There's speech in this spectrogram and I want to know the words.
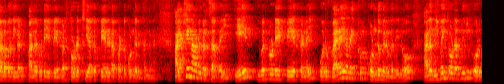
தளபதிகள் பலருடைய பெயர்கள் தொடர்ச்சியாக பெயரிடப்பட்டு கொண்டிருக்கின்றன. ஐக்கிய நாடுகள் சபை ஏன் இவர்களுடைய பெயர்களை ஒரு வரையறைக்குள் கொண்டு வருவதிலோ அல்லது இவை தொடர்பில் ஒரு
